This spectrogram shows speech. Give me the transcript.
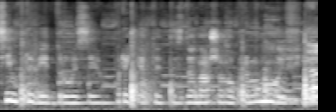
Усім привіт, друзі. Приєднуйтесь до нашого прямого ефіру.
